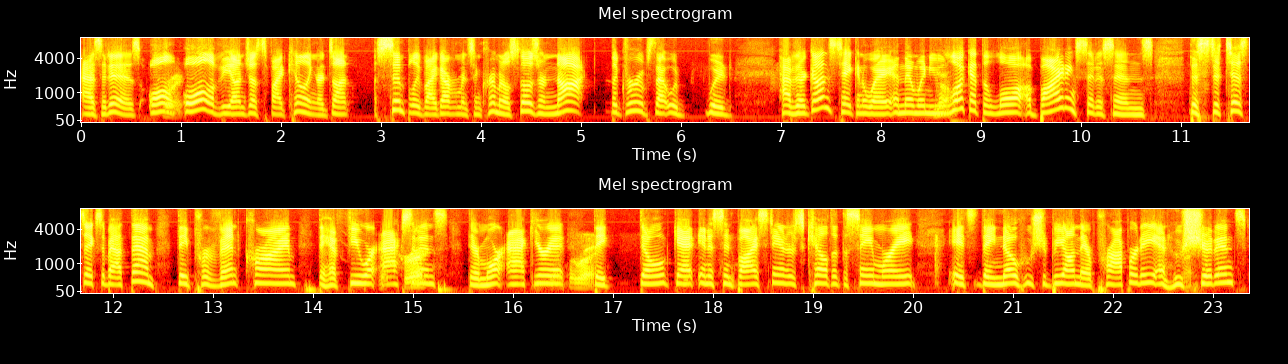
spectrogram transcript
as it is all Right. all of the unjustified killing are done simply by governments and criminals those are not the groups that would would have their guns taken away and then when you look at the law abiding citizens the statistics about them they prevent crime they have fewer accidents they're more accurate right. they don't get innocent bystanders killed at the same rate. It's they know who should be on their property and who shouldn't.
